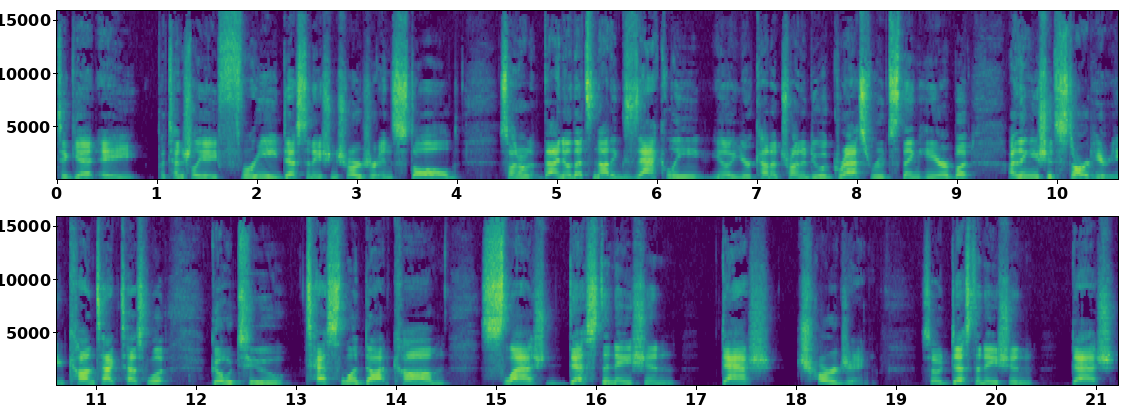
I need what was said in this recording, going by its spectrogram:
to get a potentially a free destination charger installed So I don't. I know that's not exactly. You know, you're kind of trying to do a grassroots thing here, but I think you should start here. You contact Tesla. Go to tesla.com slash destination dash charging. So destination dash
